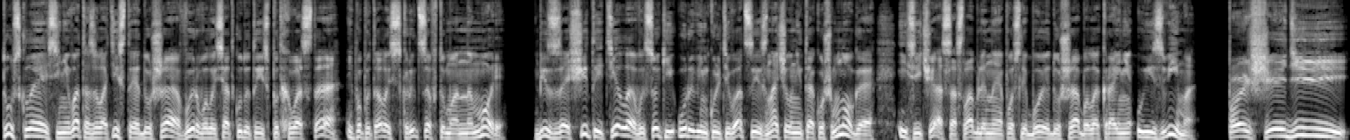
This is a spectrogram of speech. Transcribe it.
тусклая синевато-золотистая душа вырвалась откуда-то из-под хвоста и попыталась скрыться в туманном море. Без защиты тела высокий уровень культивации значил не так уж много, и сейчас ослабленная после боя душа была крайне уязвима. «Пощади!»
